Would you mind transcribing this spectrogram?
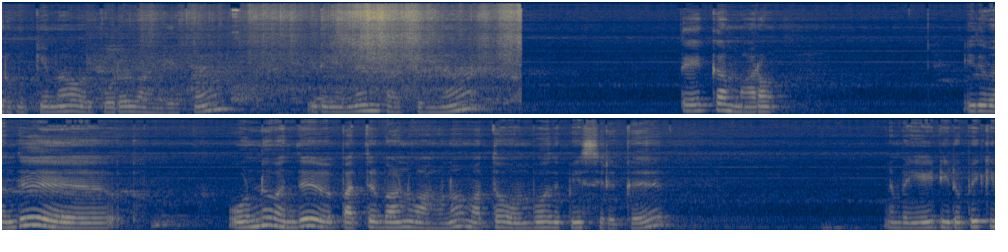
ஒரு முக்கியமாக ஒரு பொருள் வாங்கியிருக்கோம். இது என்னன்னு பார்த்தீங்கன்னா தேக்க மரம். இது வந்து ஒன்று வந்து பத்து ரூபான்னு வாங்கினோம். மொத்தம் ஒம்பது பீஸ் இருக்குது நம்ம எயிட்டி ருபீக்கு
